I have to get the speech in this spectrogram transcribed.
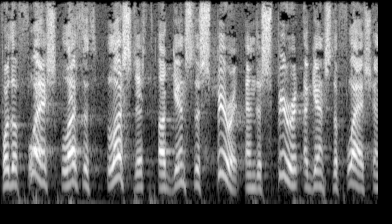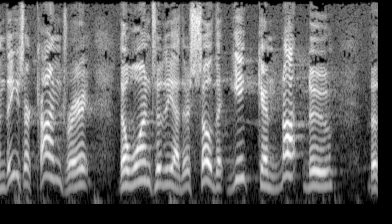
For the flesh lusteth against the spirit, and the spirit against the flesh, and these are contrary the one to the other, so that ye cannot do the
